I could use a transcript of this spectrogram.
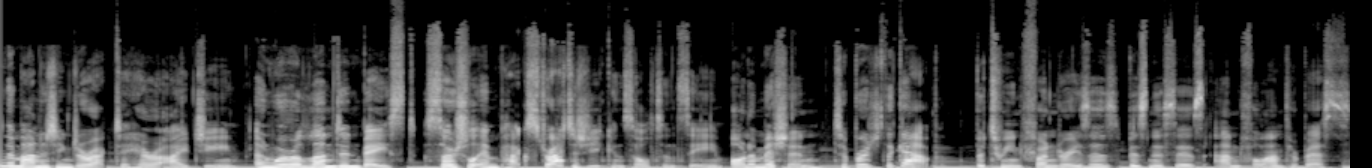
the managing director here at IG, and we're a London based social impact strategy consultancy on a mission to bridge the gap between fundraisers, businesses, and philanthropists.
